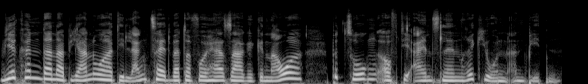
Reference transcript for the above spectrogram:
Wir können dann ab Januar die Langzeitwettervorhersage genauer bezogen auf die einzelnen Regionen anbieten.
